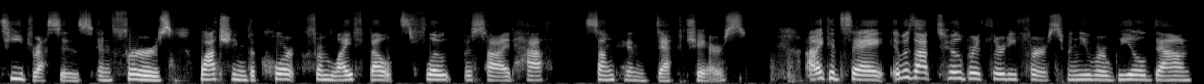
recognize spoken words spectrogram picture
tea dresses and furs, watching the cork from life belts float beside half sunken deck chairs. I could say it was October 31st when you were wheeled down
